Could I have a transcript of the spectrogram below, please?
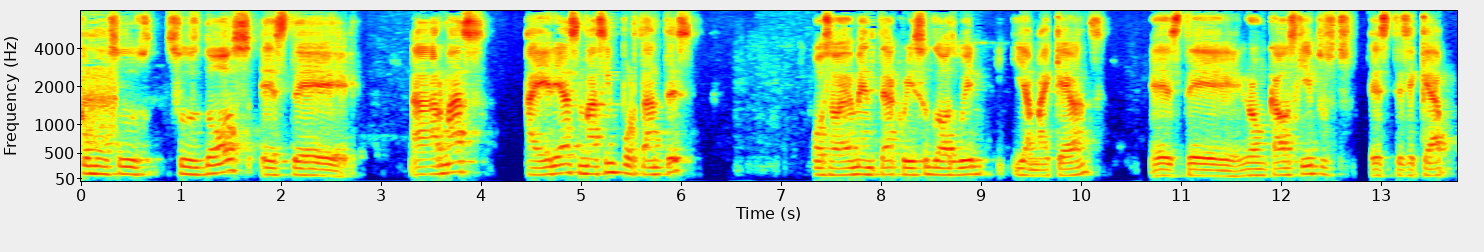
como sus, sus dos este, armas aéreas más importantes. Pues obviamente a Chris Godwin y a Mike Evans. Este, Gronkowski, pues, este, se queda,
